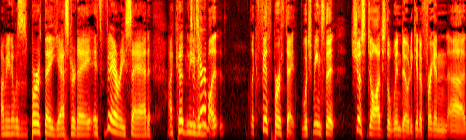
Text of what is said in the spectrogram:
I mean, it was his birthday yesterday. It's very sad. I couldn't It's even terrible, like fifth birthday, which means that just dodge the window to get a friggin' uh,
